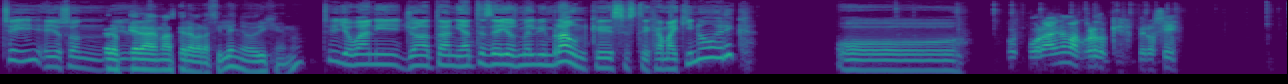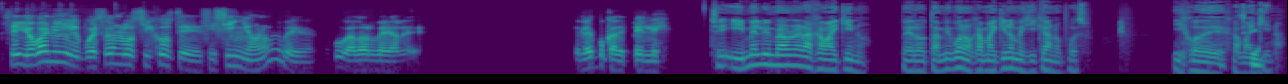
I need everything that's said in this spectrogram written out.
Sí, ellos son. Pero ellos- que era además que era brasileño de origen, ¿no? Sí, Giovanni, Jonathan y antes de ellos Melvin Brown, que es este jamaiquino, Eric. O. Pues por ahí no me acuerdo qué era, pero sí. Sí, Giovanni, pues son los hijos de Cicinho, ¿no? De jugador de, de, de la época de Pele. Sí, y Melvin Brown era jamaiquino. Pero también, bueno, jamaiquino mexicano, pues. Hijo de jamaiquino.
